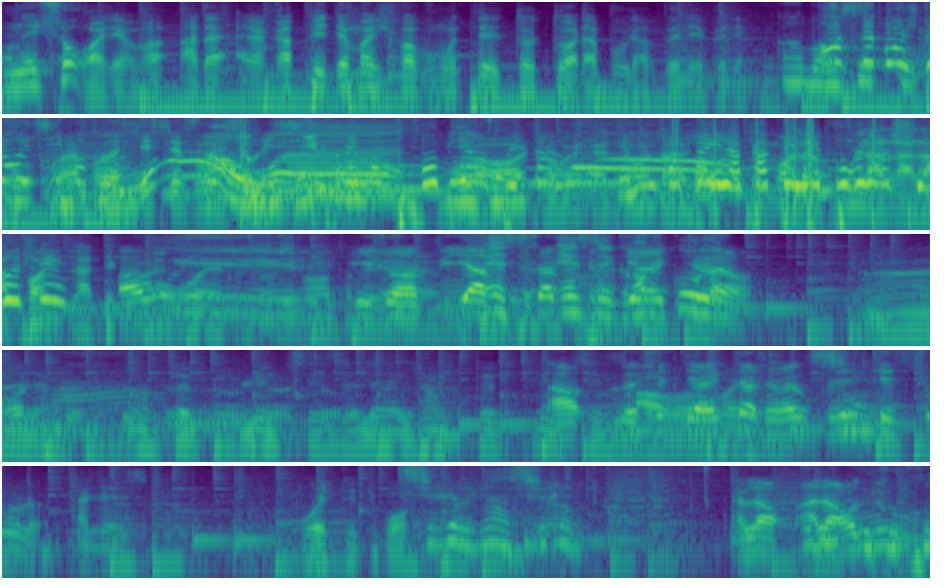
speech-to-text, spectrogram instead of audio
on est chaud. Bon, allez, on va. Attends, euh, rapidement, je vais vous montrer le toit là, vous là. Venez, venez. Ah, bah, Oh, c'est bon, je dors ici, moi aussi, c'est bon, Ah, je ouais. ici. Vraiment trop bien, Oh, putain. non, ouais, Et non, mon là, papa, il a pas payé pour là, je suis refait. Ah oui, ils ont un pillard, Eh, c'est grave cool. Ah, peux plus de ces élèves, j'en peux plus de Alors, ces monsieur Ah, le ouais, directeur, ouais. j'aimerais vous poser une question là. L'aise. Ouais, dites-moi. Cyril, viens, Cyril. Alors, Ah, alors nous, trop.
